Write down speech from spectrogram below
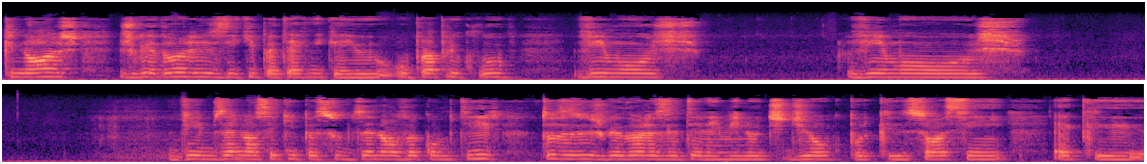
que nós, jogadores, equipa técnica e o, o próprio clube, vimos vimos vimos a nossa equipa sub-19 a competir, todas as jogadoras a terem minutos de jogo, porque só assim é que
